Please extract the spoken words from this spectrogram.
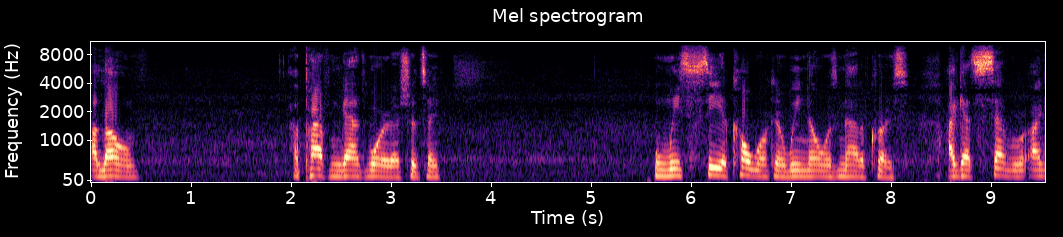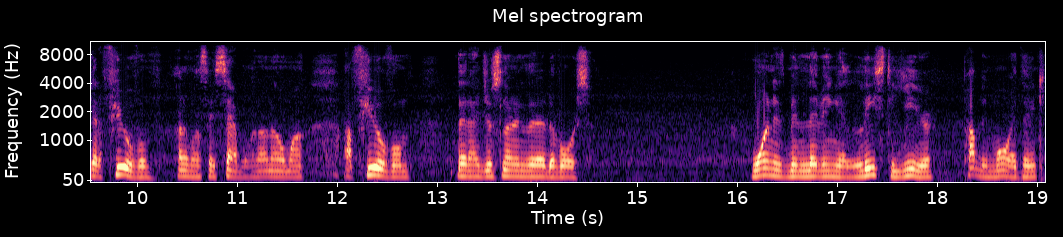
alone. Apart from God's Word, I should say. When we see a coworker we know is not of Christ. I got several, I got a few of them. I don't want to say several, I don't know, a few of them that I just learned that they're divorced. One has been living at least a year, probably more, I think,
